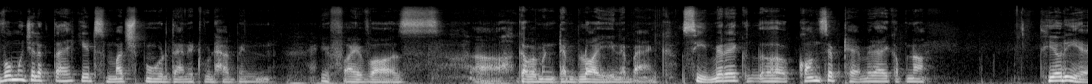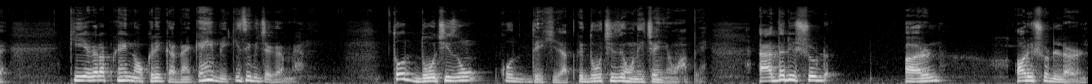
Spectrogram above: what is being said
वो मुझे लगता है कि it's much more than it would have been if I was government employ in a bank सी मेरा एक कॉन्सेप्ट uh, है मेरा एक अपना थियोरी है कि अगर आप कहीं नौकरी कर रहे हैं कहीं भी किसी भी जगह में तो दो चीज़ों को देखिए आपकी दो चीज़ें होनी चाहिए वहाँ पे। एदर यू शुड अर्न और यू शुड लर्न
